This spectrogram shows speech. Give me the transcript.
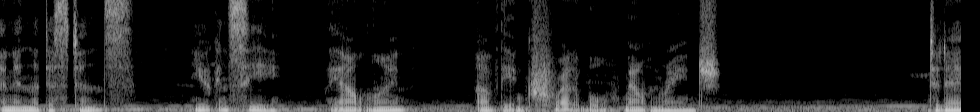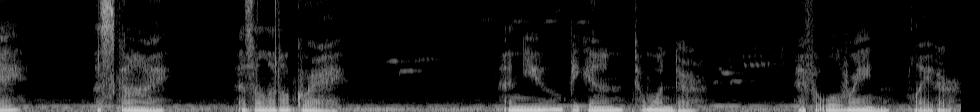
And in the distance, you can see the outline of the incredible mountain range. Today, the sky is a little gray, and you begin to wonder if it will rain later.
